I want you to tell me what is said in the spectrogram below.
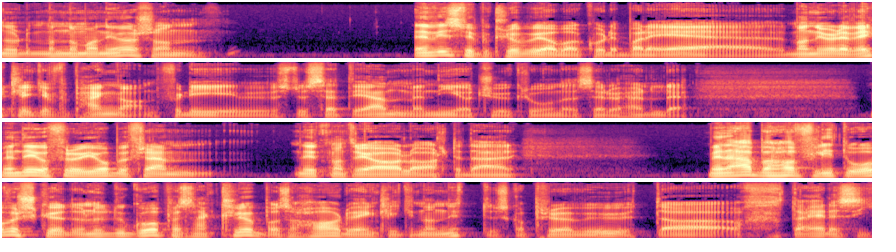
når, når man gjør sånn en viss type klubbjobber hvor det bare er Man gjør det virkelig ikke for pengene, fordi hvis du sitter igjen med 29 kroner, så er du heldig. Men det er jo for å jobbe frem nytt materiale og alt det der. Men jeg har bare hatt for lite overskudd, og når du går på en sånn klubb og så har du egentlig ikke noe nytt du skal prøve ut, da, da er det så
